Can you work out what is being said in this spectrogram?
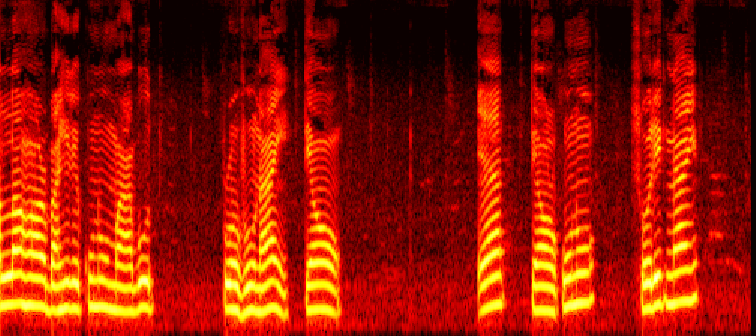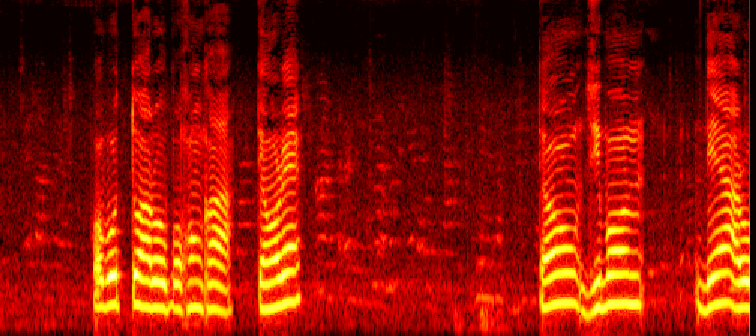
আল্লাহৰ বাহিৰে কোনো মাবুদ প্ৰভু নাই, তেওঁ এক তেওঁৰ কোনো শৰিক নাই প্ৰভুত্ব আৰু প্ৰশংসা তেওঁৰে তেওঁ জীৱন দিয়ে আৰু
